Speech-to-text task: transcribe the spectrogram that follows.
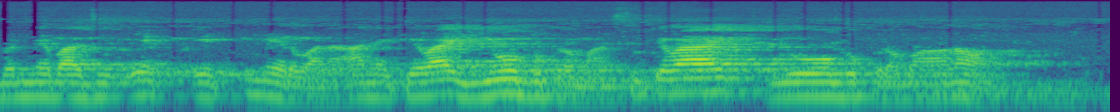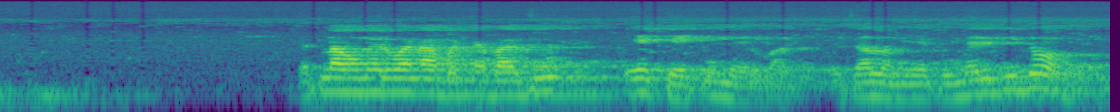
બંને બાજુ એક એક ઉમેરવાના. આને કહેવાય યોગ પ્રમાણ. શું કહેવાય? યોગ પ્રમાણ. કેટલા ઉમેરવાના? બંને બાજુ એક એક ઉમેરવાના. ચાલો મેં એક ઉમેરી દીધો.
